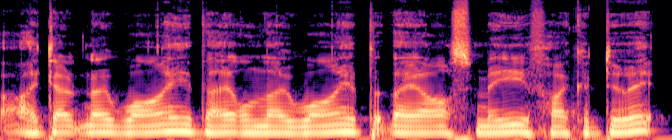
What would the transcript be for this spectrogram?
I don't know why. They'll know why, but they asked me if I could do it,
